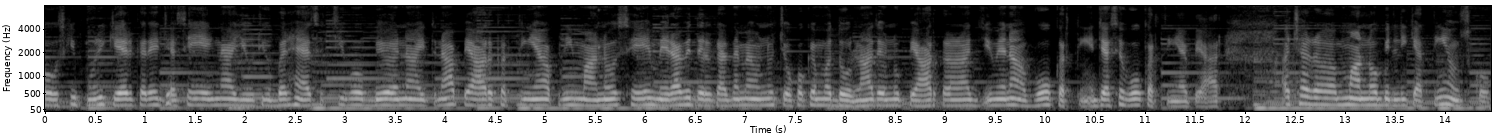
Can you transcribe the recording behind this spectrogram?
उसकी पूरी केयर करे, जैसे एक ना यूट्यूबर हैं, सच्ची वो ना, इतना प्यार करती हैं अपनी मानों से, मेरा भी दिल करता मैं उन्होंने चौकों के मदोलना दे उन्होंने प्यार करना जिमें ना वो करती हैं, जैसे वो करती हैं प्यार। अच्छा मानो बिल्ली कहती हैं उसको।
